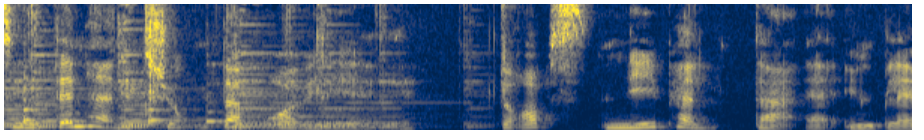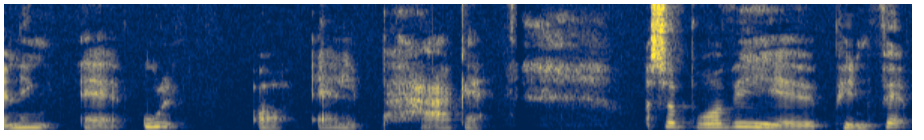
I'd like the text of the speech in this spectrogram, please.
Til den her lektion, der bruger vi øh, Drops Nepal, der er en blanding af uld og alpaka. Og så bruger vi øh, pin 5,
